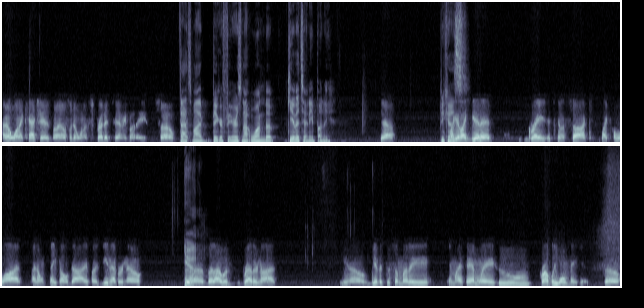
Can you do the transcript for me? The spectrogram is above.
I don't want to catch it, but I also don't want to spread it to anybody. So That's my bigger fear is not one to give it to anybody yeah, because like if I get it, great. It's gonna suck like a lot. I don't think I'll die, but you never know. yeah. Uh, but I would rather not, you know, give it to somebody in my family who probably won't make it. So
